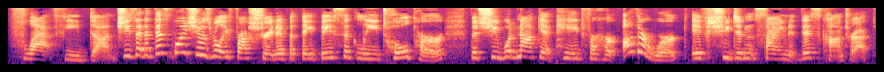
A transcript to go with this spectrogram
flat fee done. She said at this point she was really frustrated, but they basically told her that she would not get paid for her other work if she didn't sign this contract.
